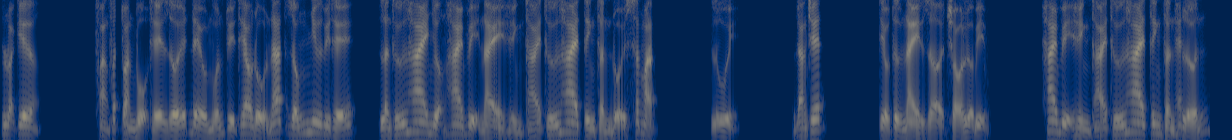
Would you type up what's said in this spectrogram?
loại kia. Phảng phất toàn bộ thế giới đều muốn tùy theo đổ nát giống như như thế, lần thứ hai nhượng hai vị này hình thái thứ hai tinh thần đổi sắc mặt. Lùi. Đáng chết. Tiểu tử này dở trò lừa bịp. Hai vị hình thái thứ hai tinh thần hét lớn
